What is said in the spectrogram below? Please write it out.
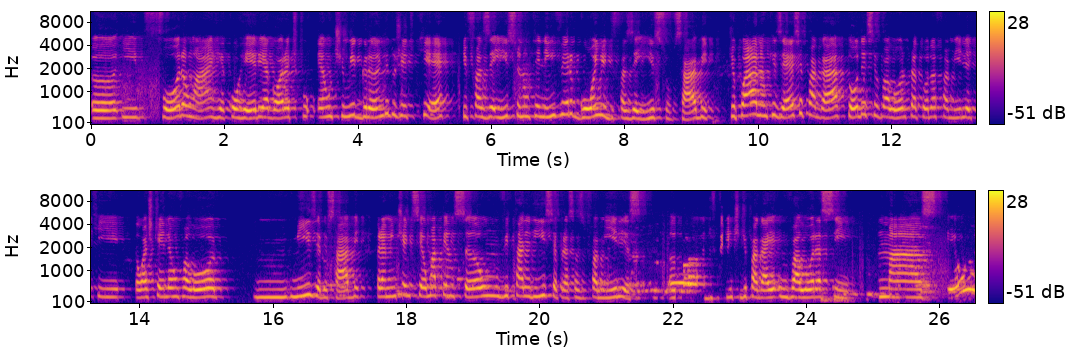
Uh, e foram lá recorrer e agora tipo é um time grande do jeito que é e fazer isso e não ter nem vergonha de fazer isso, sabe? Tipo, ah, não quisesse pagar todo esse valor para toda a família que eu acho que ainda é um valor mísero, sabe? Para mim tinha que ser uma pensão vitalícia para essas famílias, uh, diferente de pagar um valor assim. Mas eu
